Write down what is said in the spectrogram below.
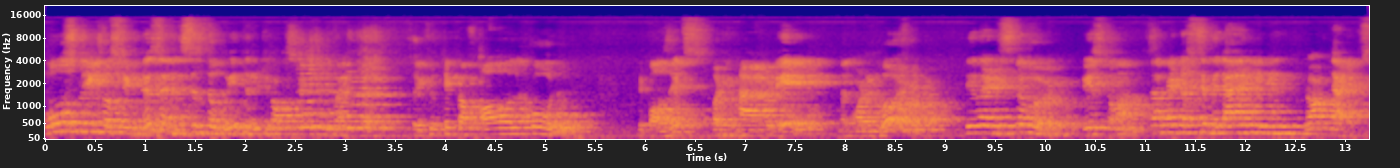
mostly interested in this and this is the way the reconstruction went. So if you think of all coal deposits, what you have today in the modern world, they were discovered based on some kind of similarity in rock types,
